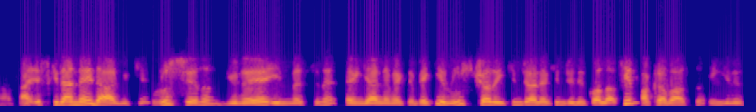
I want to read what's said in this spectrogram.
lazım. Yani eskiden neydi halbuki? Rusya'nın güneye inmesini engellemekti. Peki Rus çarı 2. Ali 2. Nikola kim? Akrabası. İngiliz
